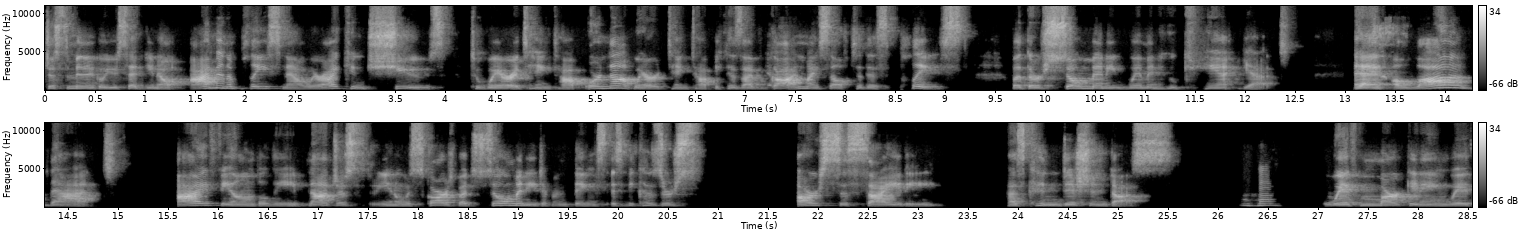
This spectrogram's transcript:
just a minute ago you said you know i'm in a place now where i can choose to wear a tank top or not wear a tank top because I've gotten myself to this place. But there's so many women who can't yet. Yes. And a lot of that I feel and believe, not just, you know, with scars, but so many different things, is because there's our society has conditioned us mm-hmm. With marketing, with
